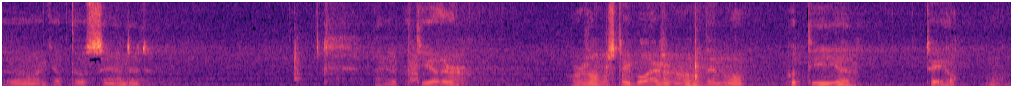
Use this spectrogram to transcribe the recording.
So I got those sanded. I'm going to put the other horizontal stabilizer on and then we'll put the uh, tail on.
